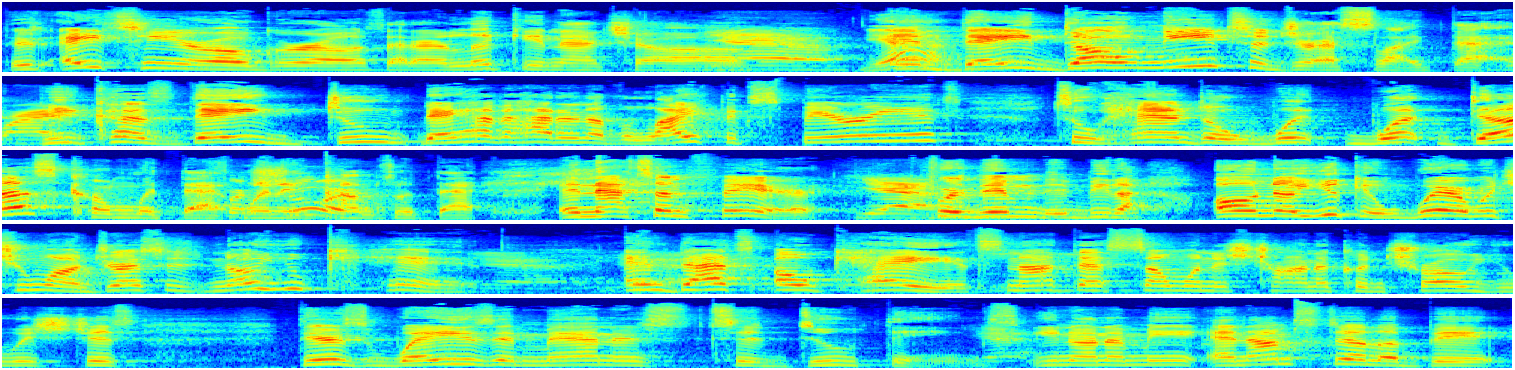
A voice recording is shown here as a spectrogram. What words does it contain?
there's 18 year old girls that are looking at y'all. Yeah. Yeah. And they don't need to dress like that Right. because they do. They haven't had enough life experience to handle what what does come with that For when sure. it comes with that, and that's unfair. Yeah. For them to be like, oh no, you can wear what you want, dresses. No, you can't. Yeah. And that's okay. It's not that someone is trying to control you. It's just there's ways and manners to do things. You know what I mean? And I'm still a bit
